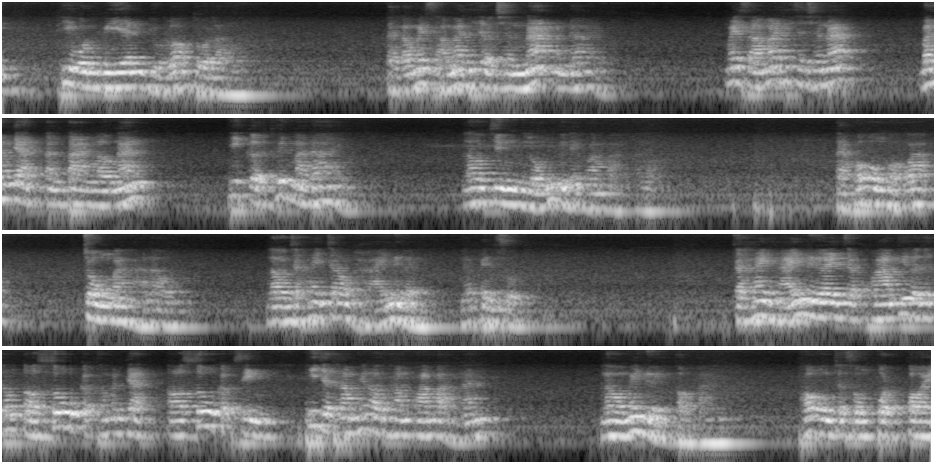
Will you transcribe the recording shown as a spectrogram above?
ที่วนเวียนอยู่รอบตัวเรา แต่เราไม่สามารถที่จะชนะมันได้ ไม่สามารถที่จะชนะบัญญัติต่างๆเหล่านั้น ที่เกิดขึ้นมาได้ เราจึงหลงอยู่ในความบาปตลอดแต่พระองค์บอกว่า จงมาหาเรา เราจะให้เจ้าหายเหนื่อยและเป็นสุข จะให้หายเหนื่อยจากความที่เราจะต้องต่อสู้กับธรรมบัญญัติต่อสู้กับสิ่งที่จะทำให้เราทำความบาปนั้น เราไม่เหนื่อยต่อไป เพราะองค์จะทรงปลดปล่อย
